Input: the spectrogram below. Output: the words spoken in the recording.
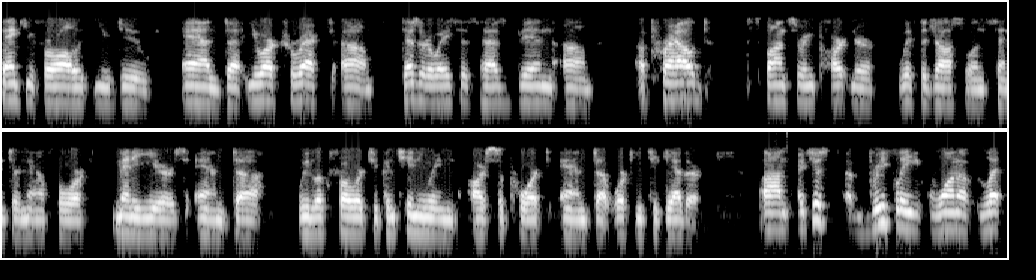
thank you for all that you do. And uh, you are correct. Um, Desert Oasis has been um, a proud sponsoring partner with the Joslyn Center now for many years, and uh, we look forward to continuing our support and uh, working together. Um, I just briefly want to let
